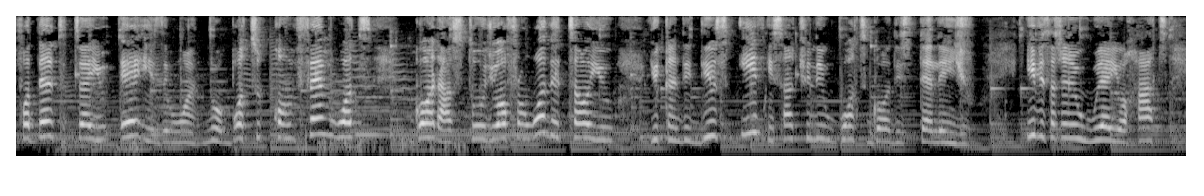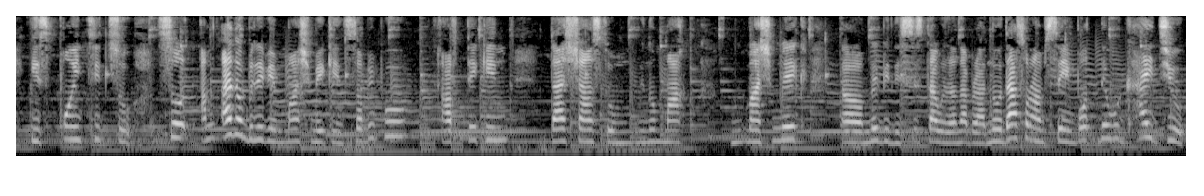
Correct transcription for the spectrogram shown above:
for them to tell you a is the one. No but to confirm what god has told you or from what they tell you you can deduce if it's actually what god is telling you. If it's actually where your heart is pointed to. So I'm, i don't believe in matchmaking. Some people have taken that chance to you know mark match make uh, maybe the sister with another brother. No, that's what I'm saying. But they will guide you.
